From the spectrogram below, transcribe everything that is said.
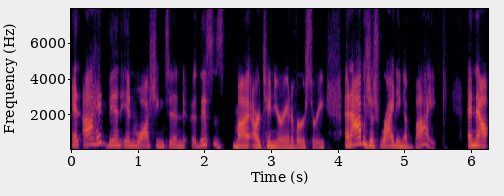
and I had been in Washington. This is my our 10 year anniversary, and I was just riding a bike. And now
